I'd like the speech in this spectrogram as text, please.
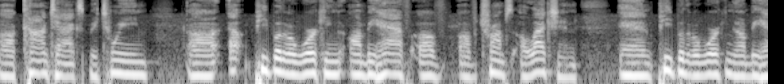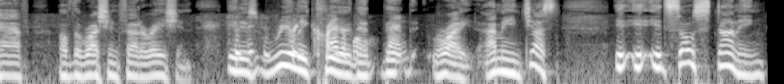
uh, contacts between uh, uh, people that were working on behalf of, of Trump's election and people that were working on behalf of the Russian Federation. It is really clear that, that right. I mean, just it, it, it's so stunning,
